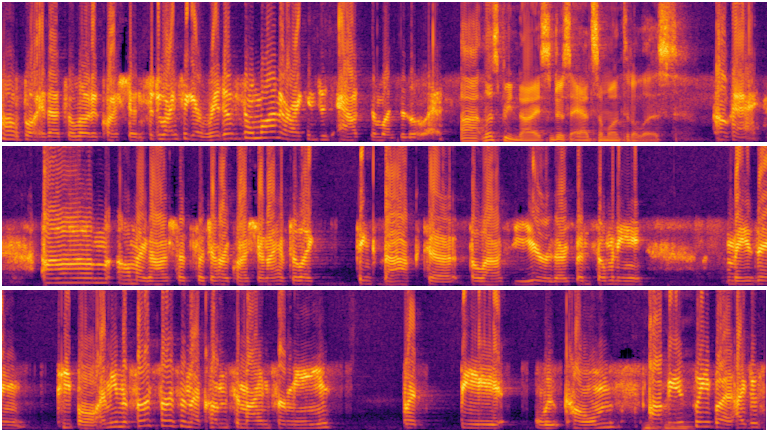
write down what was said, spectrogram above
Oh boy that's a loaded question. So do i have to get rid of someone or i can just add someone to the list? Uh, let's be nice and just add someone to the list. Okay. Um, oh my gosh that's such a hard question. I have to like think back to the last year. There's been so many amazing people. I mean, the first person that comes to mind for me would be Luke Combs, mm-hmm. obviously, but I just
